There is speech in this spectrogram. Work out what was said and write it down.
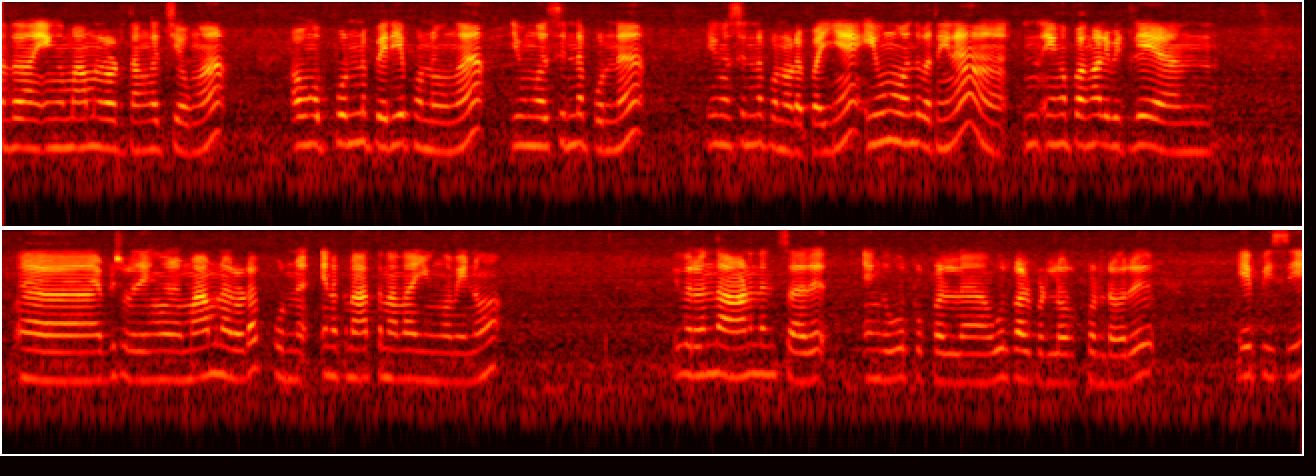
அதான் எங்கள் மாமனோட தங்கச்சி அவங்க. அவங்க பொண்ணு பெரிய பொண்ணுவங்க இவங்க சின்ன பொண்ணு. இவங்க சின்ன பொண்ணோட பையன். இவங்க வந்து பார்த்திங்கன்னா எங்கள் பங்காளி வீட்லேயே எப்படி சொல்கிறது எங்கள் மாமனாரோட பொண்ணு. எனக்கு நாத்தனா தான் இவங்க வேணும். இவர் வந்து ஆனந்தன் சார் எங்கள் ஊர்கப்பல்ல ஊர்கால்பட்டில் ஒர்க் பண்ணுறவர் ஏபிசி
